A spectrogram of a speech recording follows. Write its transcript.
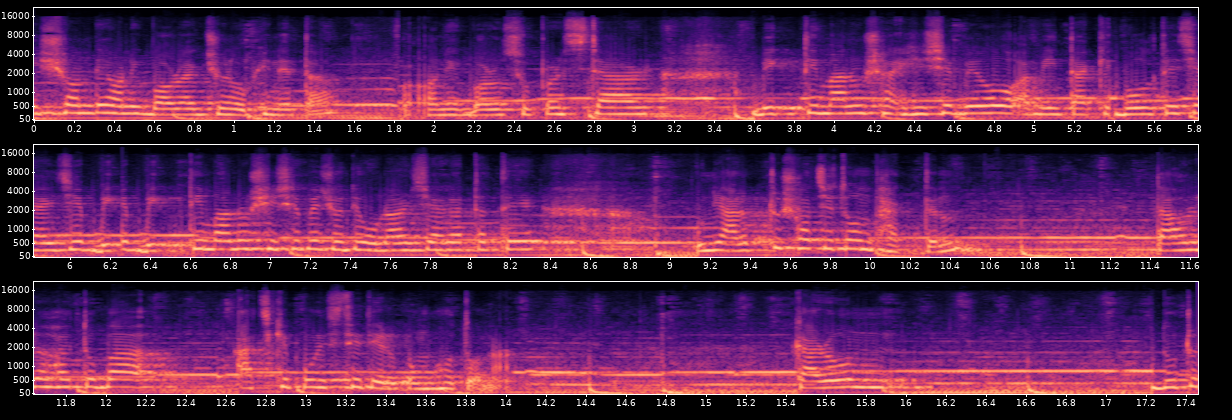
নিঃসন্দেহে অনেক বড় একজন অভিনেতা, অনেক বড় সুপারস্টার, ব্যক্তি মানুষ হিসেবেও আমি তাকে বলতে চাই যে ব্যক্তি মানুষ হিসেবে যদি ওনার জায়গাটাতে উনি আরেকটু সচেতন থাকতেন, তাহলে হয়তো বা আজকে পরিস্থিতি এরকম হতো না। কারণ দুটো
